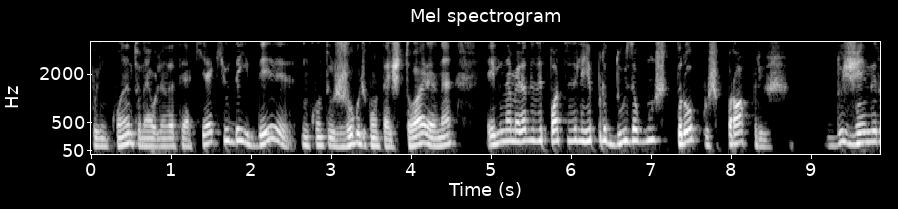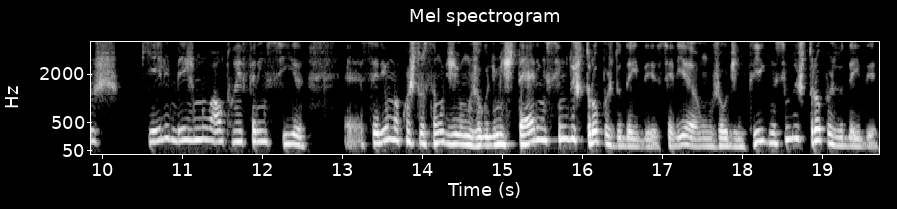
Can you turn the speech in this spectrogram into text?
por enquanto, né, olhando até aqui, é que o D&D, enquanto jogo de contar história, né, ele, na melhor das hipóteses, ele reproduz alguns tropos próprios dos gêneros que ele mesmo autorreferencia. É, seria uma construção de um jogo de mistério em cima dos tropos do D&D. Seria um jogo de intriga em cima dos tropos do D&D.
